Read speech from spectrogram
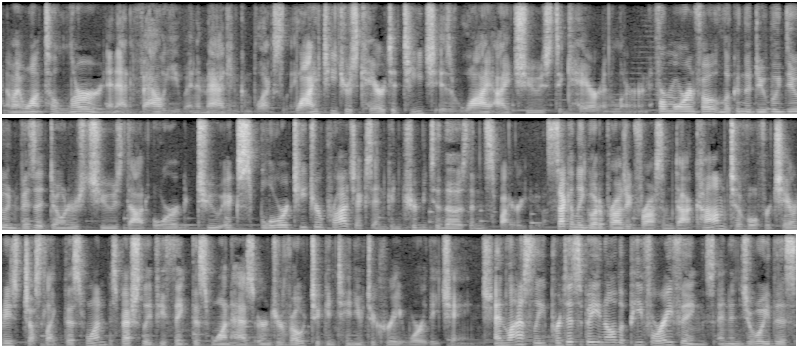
and my want to learn and add value and imagine complexly. Why teachers care to teach is why I choose to care and learn. For more info, look in the doobly-doo and visit donorschoose.org to explore teacher projects and contribute to those that inspire you. Secondly, go to projectforawesome.com to vote for charities just like this one, especially if you think this one has earned your vote to continue to create worthy change. And lastly, participate in all the P4A things and enjoy this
